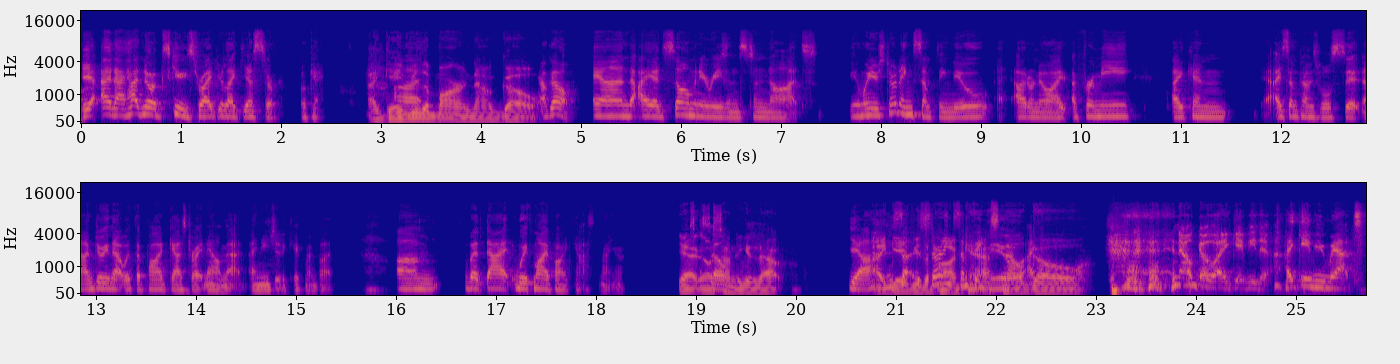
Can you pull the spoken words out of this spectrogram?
yeah, and I had no excuse, right? You're like, yes, sir. Okay. I gave uh, you the barn. Now go. Now go. And I had so many reasons to not. You know, when you're starting something new, I don't know. I for me, I can. I sometimes will sit. I'm doing that with the podcast right now, Matt. I need you to kick my butt. Um, but that with my podcast, not yours. Yeah, no, so, it's time to get it out. Yeah, I gave so, you the podcast. New, now I, go. Now go. I gave you the. I gave you Matt.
